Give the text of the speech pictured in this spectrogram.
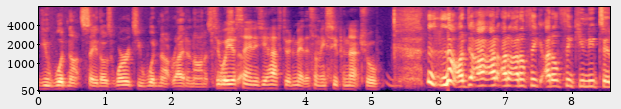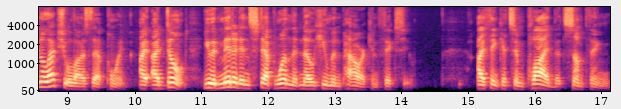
you would not say those words. You would not write an honest. So what you're saying is you have to admit that something supernatural. No, I, I, I- I don't think I don't think you need to intellectualize that point. I, I don't. You admitted in step one that no human power can fix you. I think it's implied that something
